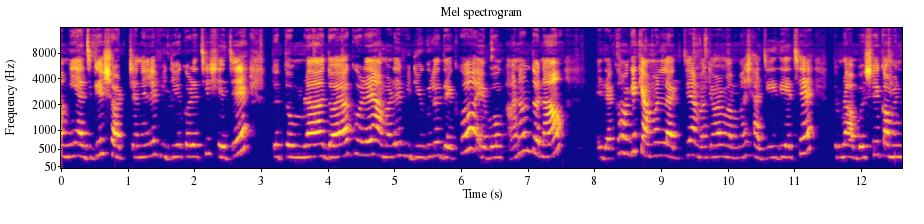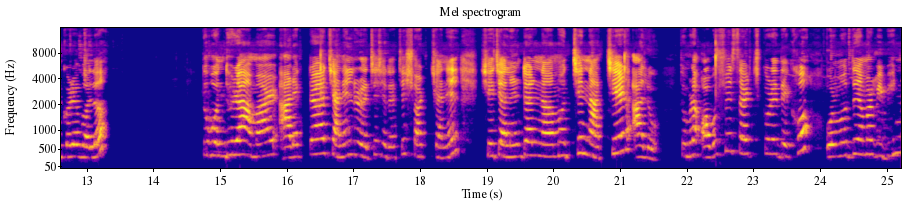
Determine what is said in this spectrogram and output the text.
আমি আজকে শর্ট চ্যানেলে ভিডিও করেছি সেজে। তো তোমরা দয়া করে আমার এই ভিডিওগুলো দেখো এবং আনন্দ নাও। এই দেখো আমাকে কেমন লাগছে, আমাকে আমার মাম্মা সাজিয়ে দিয়েছে। তোমরা অবশ্যই কমেন্ট করে বলো। তো বন্ধুরা, আমার আরেকটা চ্যানেল রয়েছে, সেটা হচ্ছে শর্ট চ্যানেল সেই চ্যানেলটার নাম হচ্ছে নাচের আলো। তোমরা অবশ্যই সার্চ করে দেখো। ওর মধ্যে আমার বিভিন্ন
